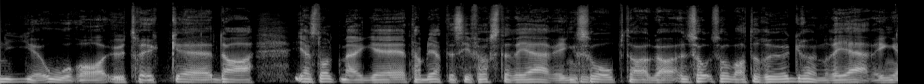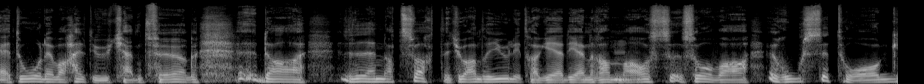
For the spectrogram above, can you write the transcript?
nye ord og uttrykk. Eh, da Jens Stoltenberg etablerte sin første regjering, så, oppdaga, så, så var det rød-grønn regjering et ord det var helt ukjent før. Eh, da den nattsvarte 22. juli-tragedien tragedien ramma mm. oss, så var rosetog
